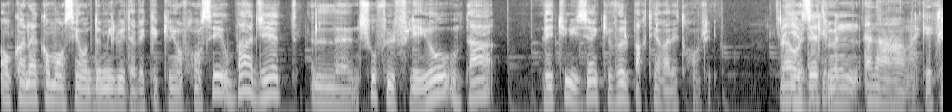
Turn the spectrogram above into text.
on a commencé en 2008 avec les clients français. Au budget, le fléau, on les Tunisiens qui veulent partir à l'étranger. هي بدات من انا عام هكاك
